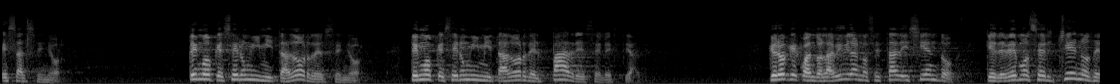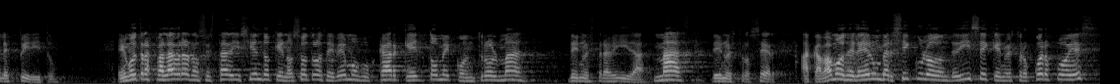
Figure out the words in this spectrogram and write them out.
es al Señor. Tengo que ser un imitador del Señor. Tengo que ser un imitador del Padre Celestial. Creo que cuando la Biblia nos está diciendo que debemos ser llenos del Espíritu, en otras palabras nos está diciendo que nosotros debemos buscar que Él tome control más de nuestra vida, más de nuestro ser. Acabamos de leer un versículo donde dice que nuestro cuerpo es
